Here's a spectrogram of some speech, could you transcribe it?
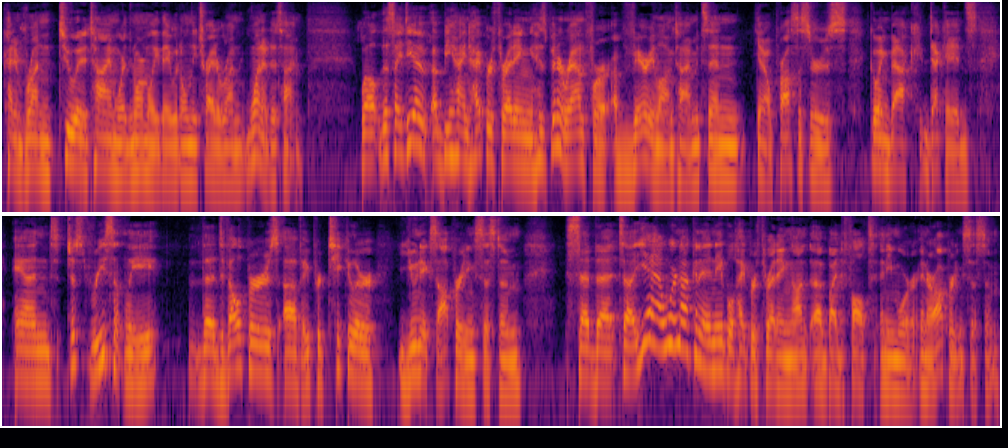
kind of run two at a time where normally they would only try to run one at a time. Well, this idea of behind hyperthreading has been around for a very long time. It's in, you know, processors going back decades. And just recently, the developers of a particular Unix operating system said that uh, yeah we're not going to enable hyperthreading on uh, by default anymore in our operating system.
